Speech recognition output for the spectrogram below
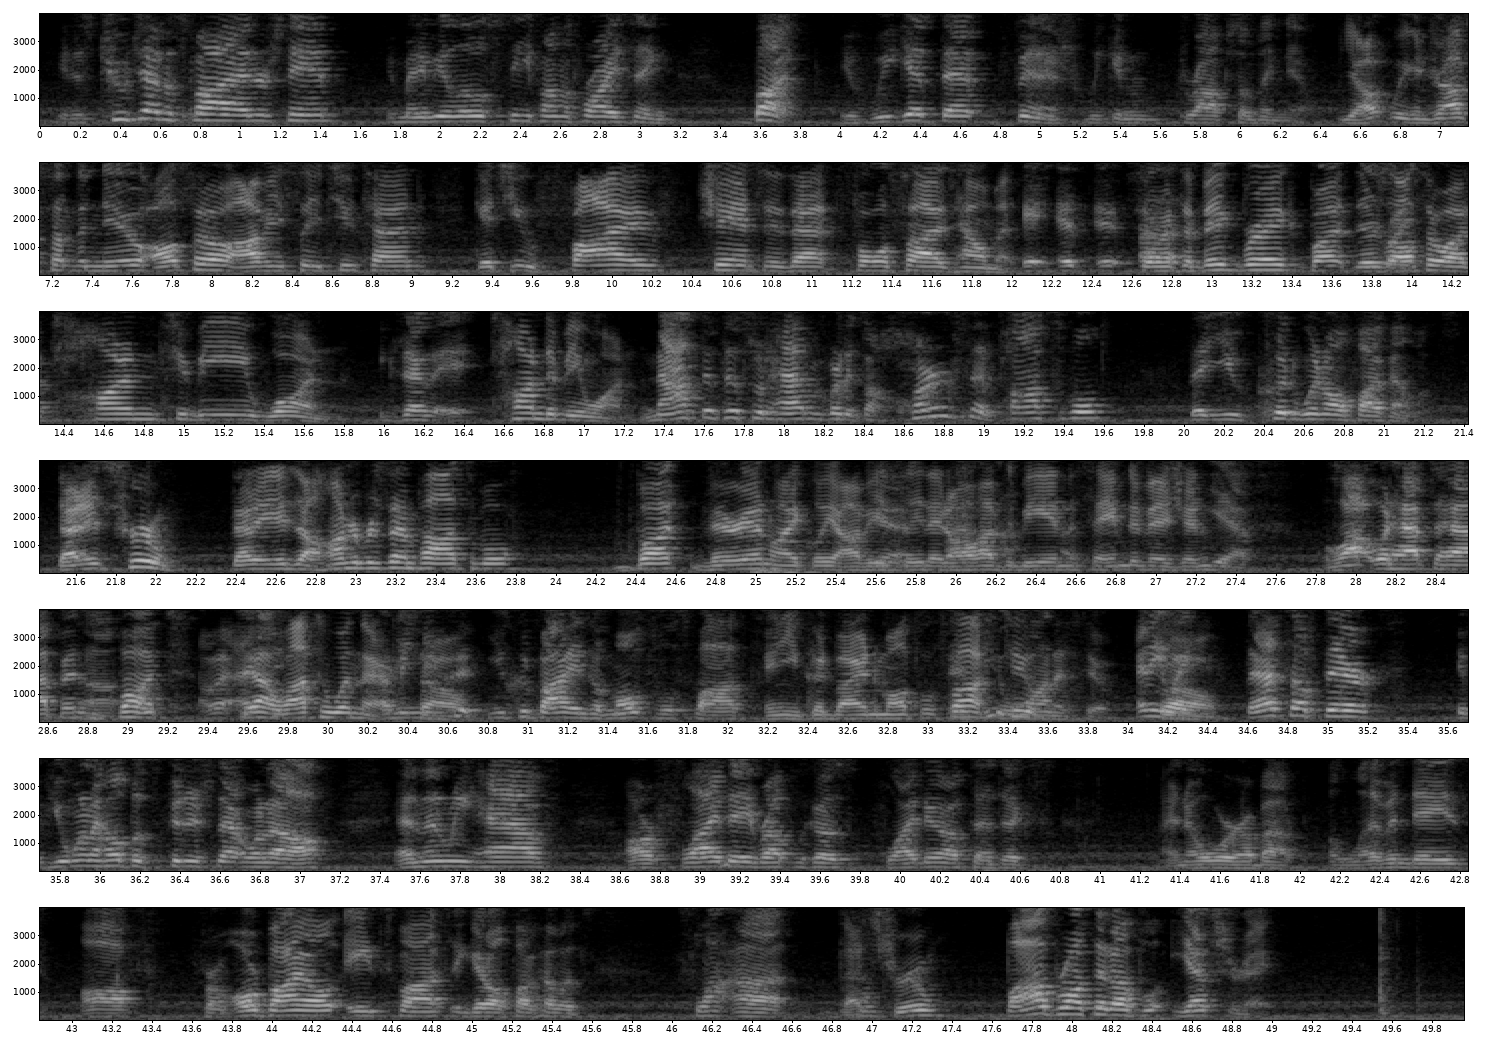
It is two ten a spot. I understand. It may be a little steep on the pricing, but if we get that finished, we can drop something new. Yep, we can drop something new. Also, obviously, 210 gets you five chances at full size helmets. It- it- it, so uh, it's a big break, but there's right. also a ton to be won. Exactly. It- Ton to be won. not that this would happen, but it's hundred percent possible that you could win all five helmets. That is true. That is 100% possible, but very unlikely. Obviously, Yeah. they'd all have to be in the same division. Yes. A lot would have to happen, Uh, but I mean, yeah, a actually- lot to win there. I mean, so you could you could buy into multiple spots. and you could buy into multiple spots if you too. wanted to. Anyway, So- that's up there. If you want to help us finish that one off, and then we have our Fly Day replicas, Fly Day Authentics. I know we're about 11 days off from, or buy all eight spots and get all five helmets. Sli- Uh, That's true. Bob brought that up yesterday,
